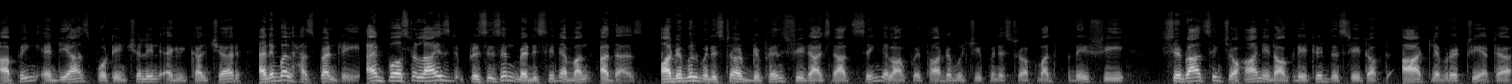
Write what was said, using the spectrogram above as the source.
upping India's potential in agriculture, animal husbandry and personalized precision medicine among others. Honorable Minister of Defence Sri Rajnath Singh along with Honorable Chief Minister of Madhya Pradesh Sri Shivraj Singh Chauhan inaugurated the state-of-the-art laboratory at a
